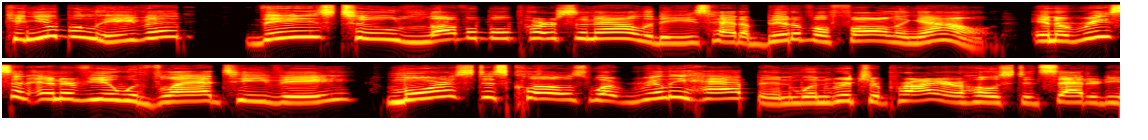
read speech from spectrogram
Can you believe it? These two lovable personalities had a bit of a falling out. In a recent interview with Vlad TV, Morris disclosed what really happened when Richard Pryor hosted Saturday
